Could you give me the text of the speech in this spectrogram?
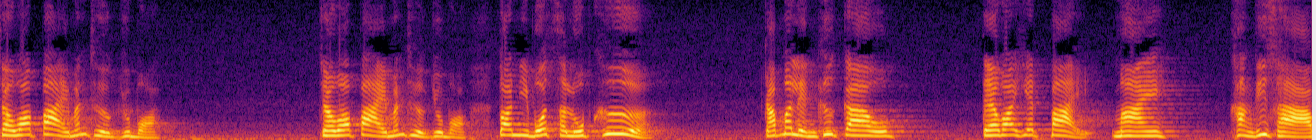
จะว่าป้ายมันถืออยู่บ่จะว่าป้ายมันถืออยู่บ่ตอนนี้บทสรุปคือ กลับมาเล่นคือเก่าแต่ว่าเฮ็ดป้ายใหม่ครั้งที่สาม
